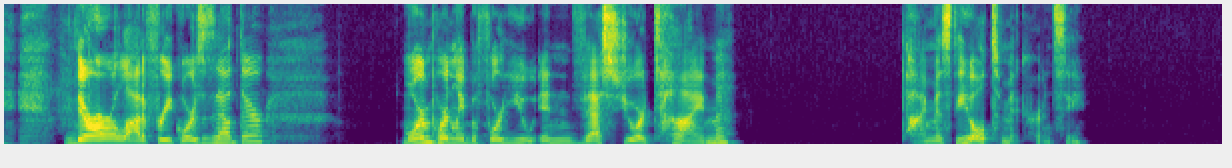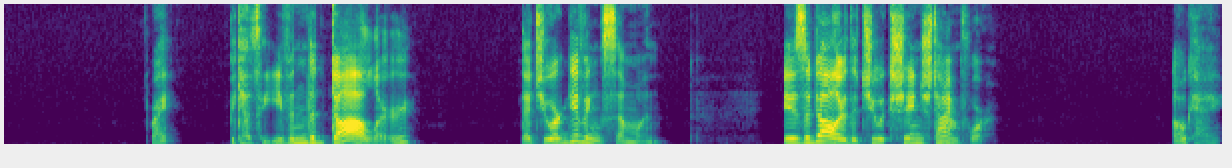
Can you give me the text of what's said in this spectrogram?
there are a lot of free courses out there, more importantly, before you invest your time, time is the ultimate currency. Right? because even the dollar that you are giving someone is a dollar that you exchange time for. Okay,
